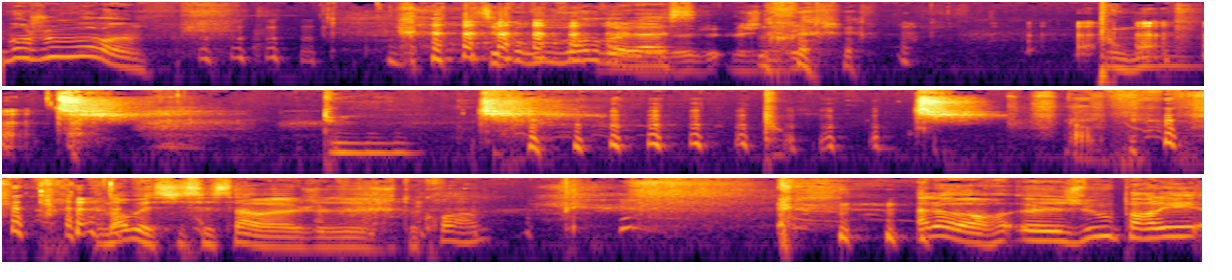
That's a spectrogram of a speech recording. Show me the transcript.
Oui, bonjour. C'est pour vous vendre la. le, le- le générique. Poum, tch, toum, tch, poum, tch. Pardon. Non, mais si c'est ça, je, je te crois. hein. Alors, euh, je vais vous parler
